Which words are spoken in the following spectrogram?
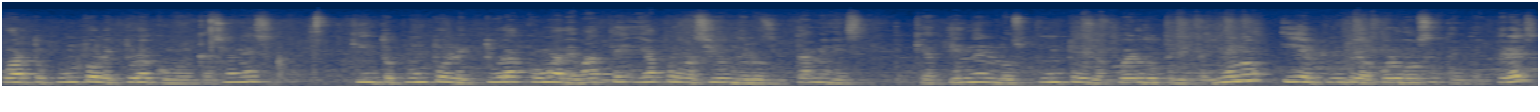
Cuarto punto, lectura de comunicaciones. Quinto punto, lectura, coma, debate y aprobación de los dictámenes que atienden los puntos de acuerdo 31 y el punto de acuerdo 73.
